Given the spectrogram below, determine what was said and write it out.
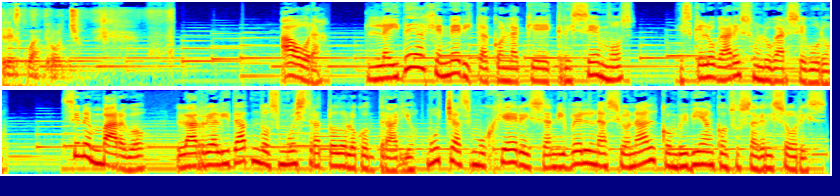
348. Ahora, la idea genérica con la que crecemos es que el hogar es un lugar seguro. Sin embargo, la realidad nos muestra todo lo contrario. Muchas mujeres a nivel nacional convivían con sus agresores.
